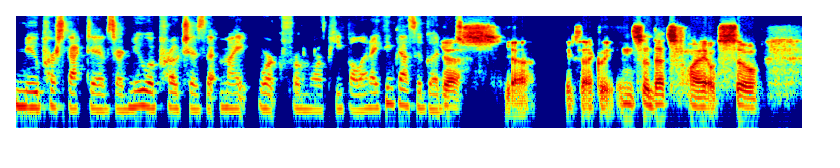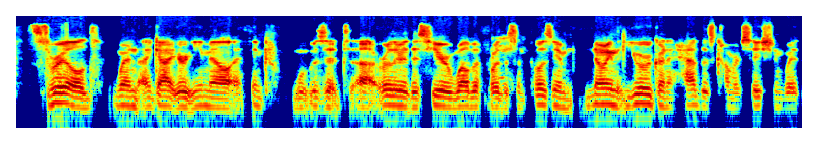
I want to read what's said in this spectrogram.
new perspectives or new approaches that might work for more people and i think that's a good yes yeah exactly and so that's why i was so thrilled when i got your email i think what was it uh, earlier this year well before right. the symposium knowing that you were going to have this conversation with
